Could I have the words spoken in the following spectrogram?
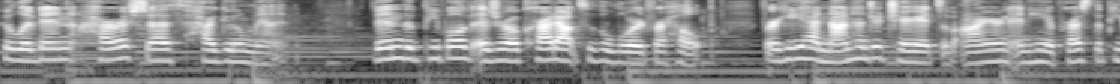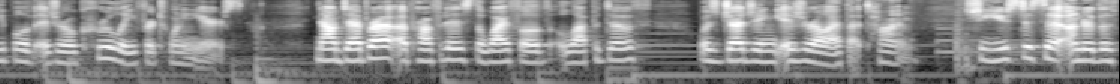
who lived in Harosheth Hagoyim. Then the people of Israel cried out to the Lord for help, for he had 900 chariots of iron, and he oppressed the people of Israel cruelly for 20 years. Now Deborah, a prophetess, the wife of Lapidoth, was judging Israel at that time. She used to sit under the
